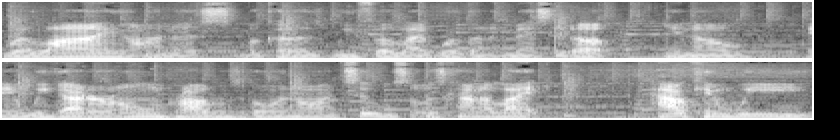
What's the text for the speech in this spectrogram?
relying on us because we feel like we're gonna mess it up, you know. And we got our own problems going on too. So it's kind of like, how can we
